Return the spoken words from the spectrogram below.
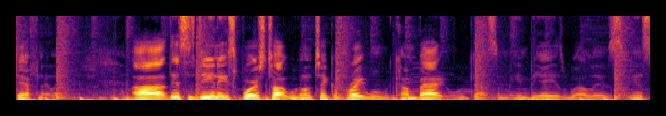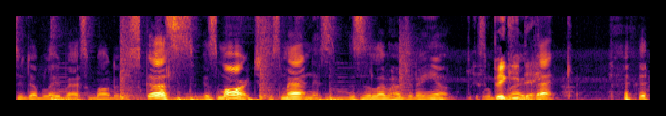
definitely. Uh, this is DNA Sports Talk. We're gonna take a break. When we come back, got some NBA as well as NCAA basketball to discuss. It's March. It's madness. This is 1100 a.m. It's We'll be Biggie right Day. Back.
